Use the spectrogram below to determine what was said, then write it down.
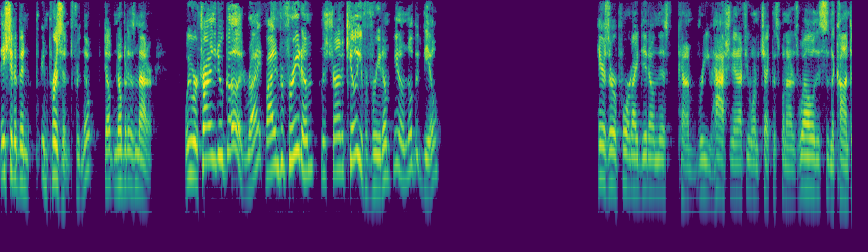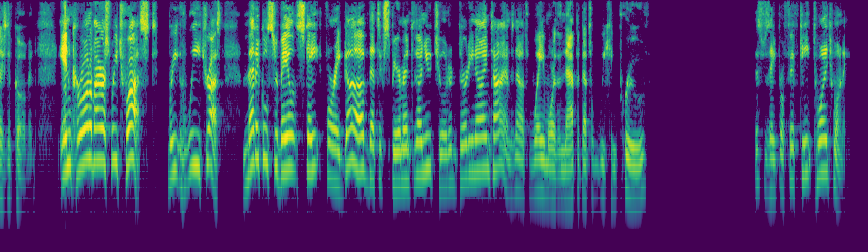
They should have been imprisoned for nope, nope, nobody doesn't matter. We were trying to do good, right? Fighting for freedom. Just trying to kill you for freedom. You know, no big deal. Here's a report I did on this, kind of rehashing it if you want to check this one out as well. This is in the context of COVID. In coronavirus, we trust. We, we trust. Medical surveillance state for a gov that's experimented on you 239 times. Now it's way more than that, but that's what we can prove. This was April 15th, 2020.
